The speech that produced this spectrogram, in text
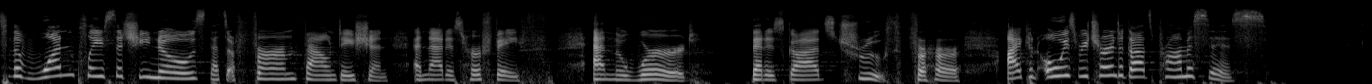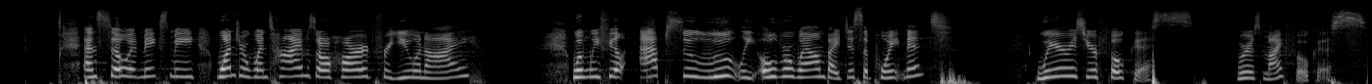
to the one place that she knows that's a firm foundation, and that is her faith and the word that is God's truth for her. I can always return to God's promises. And so it makes me wonder when times are hard for you and I, when we feel absolutely overwhelmed by disappointment, where is your focus? Where is my focus?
